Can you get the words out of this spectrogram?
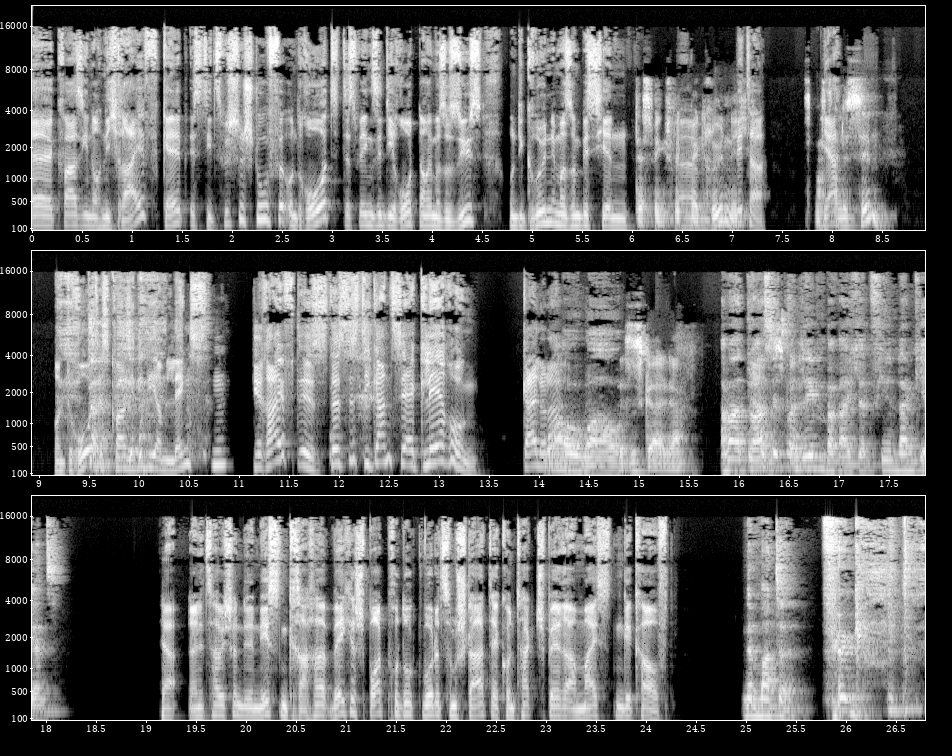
äh, quasi noch nicht reif. Gelb ist die Zwischenstufe und rot. Deswegen sind die rot noch immer so süß und die grünen immer so ein bisschen. Deswegen schmeckt ähm, mir grün nicht. Bitter. Das macht ja. alles Sinn. Und rot ist quasi die, die am längsten gereift ist. Das ist die ganze Erklärung. Geil, oder? Wow, wow. Das ist geil, ja. Aber du ja, hast jetzt mein Leben bereichert. Vielen Dank, Jens. Ja, und jetzt habe ich schon den nächsten Kracher. Welches Sportprodukt wurde zum Start der Kontaktsperre am meisten gekauft? Eine Matte.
